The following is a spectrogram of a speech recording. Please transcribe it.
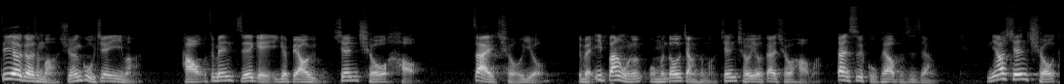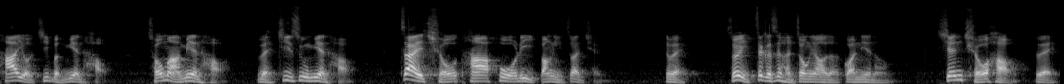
第二个什么？选股建议嘛。好，这边直接给一个标语：先求好。再求有，对不对？一般我们我们都讲什么？先求有，再求好嘛。但是股票不是这样，你要先求它有基本面好，筹码面好，对不对？技术面好，再求它获利，帮你赚钱，对不对？所以这个是很重要的观念哦。先求好，对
